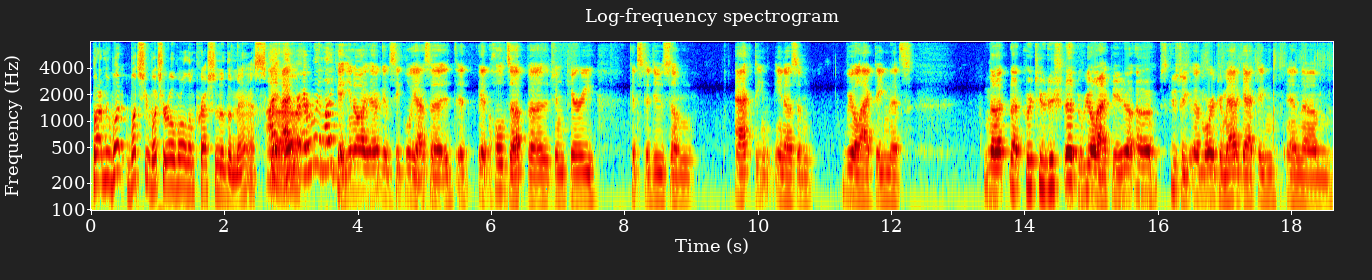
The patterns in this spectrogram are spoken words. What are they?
But I mean, what what's your what's your overall impression of the mask? I, I, Uh, I really like it. You know, I, I would give a sequel. Yes, uh, it, it it holds up. Uh, Jim Carrey gets to do some acting. You know, some real acting that's not not cartoonish, not real acting. Uh, uh, excuse me, uh, more dramatic acting. And um,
